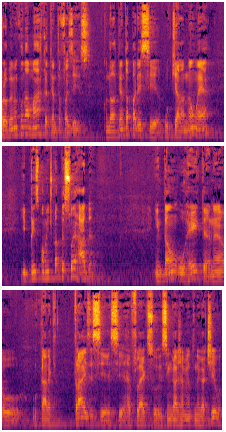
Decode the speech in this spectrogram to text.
Problema é quando a marca tenta fazer isso. Quando ela tenta parecer o que ela não é e principalmente para a pessoa errada. Então, o hater, né, o, o cara que traz esse, esse reflexo, esse engajamento negativo,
